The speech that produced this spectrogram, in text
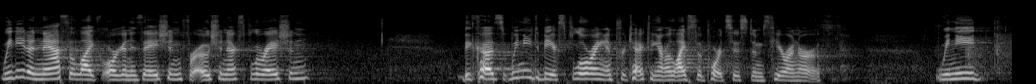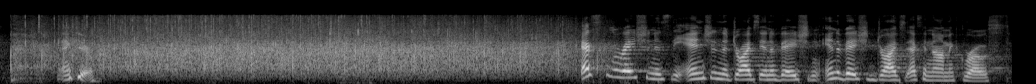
We need a NASA like organization for ocean exploration because we need to be exploring and protecting our life support systems here on Earth. We need, thank you. Exploration is the engine that drives innovation. Innovation drives economic growth.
